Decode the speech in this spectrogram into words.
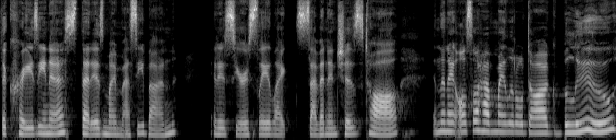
the craziness that is my messy bun. It is seriously like seven inches tall. And then I also have my little dog, Blue.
